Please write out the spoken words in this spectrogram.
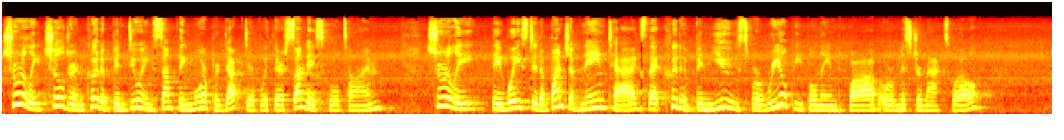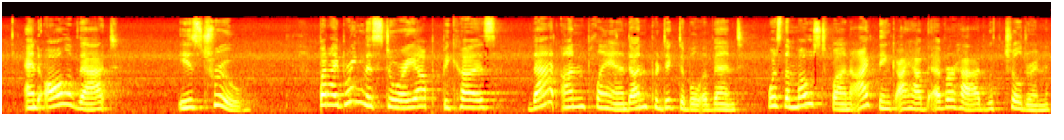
Surely children could have been doing something more productive with their Sunday school time. Surely they wasted a bunch of name tags that could have been used for real people named Bob or Mr. Maxwell. And all of that is true. But I bring this story up because that unplanned, unpredictable event was the most fun I think I have ever had with children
